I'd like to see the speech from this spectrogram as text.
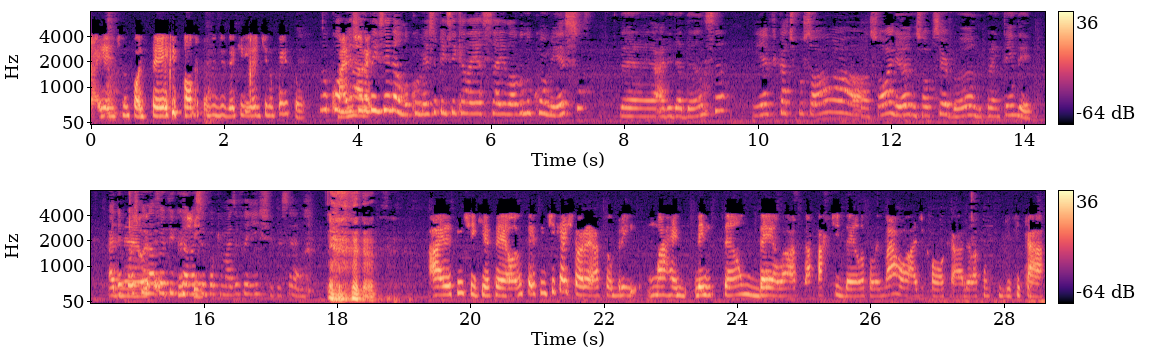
Aí a gente não pode ser hipócrita de dizer que a gente não pensou. No começo eu não pensei, não. No começo eu pensei que ela ia sair logo no começo é, ali da dança. E ia ficar, tipo, só, só olhando, só observando pra entender. Aí depois, Não, quando eu- ela foi ficando entendi. assim um pouquinho mais, eu falei, ixi, vai ser ela. Aí eu senti que ia ser ela. Não sei, senti que a história era sobre uma redenção dela, da parte dela, falei, vai rolar de colocar, dela conseguir ficar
